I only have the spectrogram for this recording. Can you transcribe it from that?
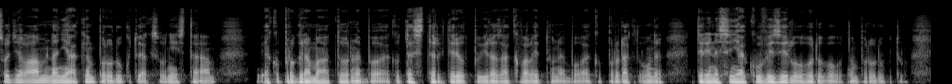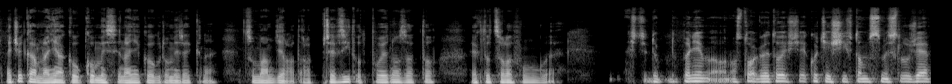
co dělám na nějakém produktu, jak se o něj starám jako programátor nebo jako tester, který odpovídá za kvalitu, nebo jako product owner, který nese nějakou vizi dlouhodobou o tom produktu. Nečekám na nějakou komisi, na někoho, kdo mi řekne, co mám dělat, ale převzít odpovědnost za to, jak to celé funguje. Ještě doplním, ono z toho agilitou ještě jako těžší v tom smyslu, že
